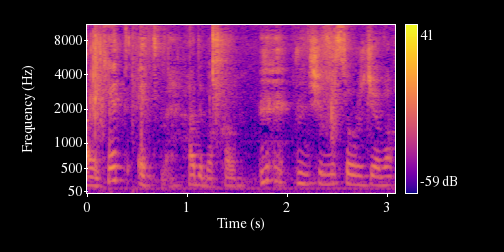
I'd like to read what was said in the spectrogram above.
hareket etme. Hadi bakalım. Şimdi soru cevap.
